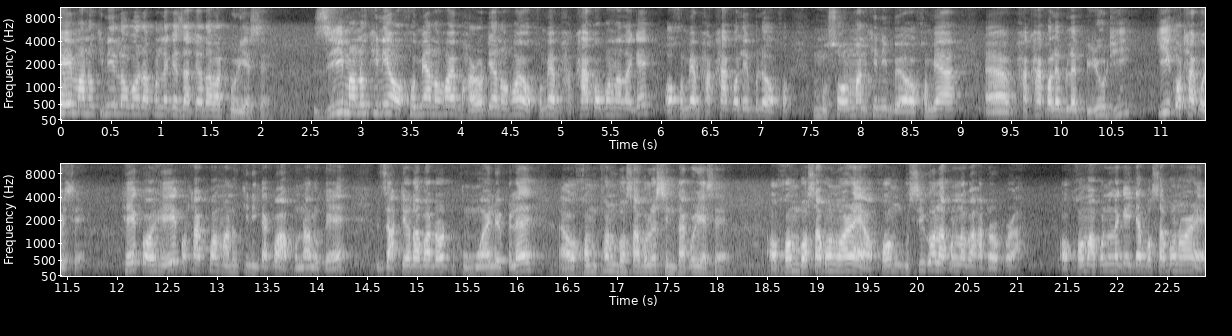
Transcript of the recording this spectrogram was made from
সেই মানুহখিনিৰ লগত আপোনালোকে জাতীয়তাবাদ কৰি আছে? যি মানুহখিনিয়ে অসমীয়া নহয় ভাৰতীয় নহয় অসমীয়া ভাষা ক'ব নালাগে অসমীয়া ভাষা ক'লে বোলে মুছলমানখিনি অসমীয়া ভাষা ক'লে বোলে বিৰোধী কি কথা কৈছে? সেই ক সেই কথা কোৱা মানুহখিনিক আকৌ আপোনালোকে জাতীয়তাবাদত সোমোৱাই লৈ পেলাই অসমখন বচাবলৈ চিন্তা কৰি আছে। অসম বচাব নোৱাৰে অসম গুচি গ'ল আপোনালোকৰ হাতৰ পৰা। অসম আপোনালোকে এতিয়া বচাব নোৱাৰে।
